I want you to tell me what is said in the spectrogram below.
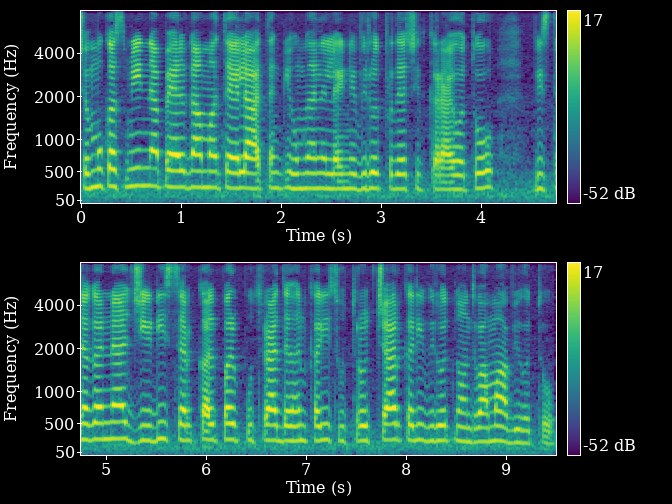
જમ્મુ કાશ્મીરના પહેલગામમાં થયેલા આતંકી હુમલાને લઈને વિરોધ પ્રદર્શિત કરાયો હતો. વિસનગરના જીડી સર્કલ પર પુતળા દહન કરી સૂત્રોચ્ચાર કરી વિરોધ નોંધવામાં આવ્યો હતો.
